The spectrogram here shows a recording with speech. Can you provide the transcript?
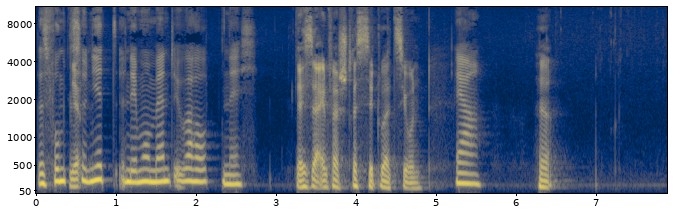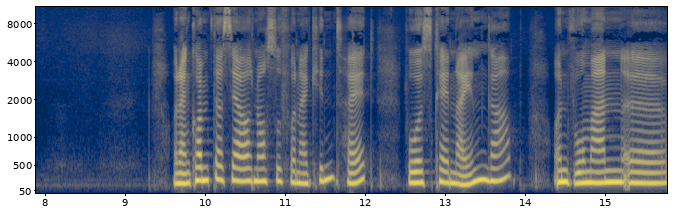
Das funktioniert ja. in dem Moment überhaupt nicht. Das ist ja einfach Stresssituation. Ja. Ja. Und dann kommt das ja auch noch so von der Kindheit, wo es kein Nein gab und wo man, äh,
